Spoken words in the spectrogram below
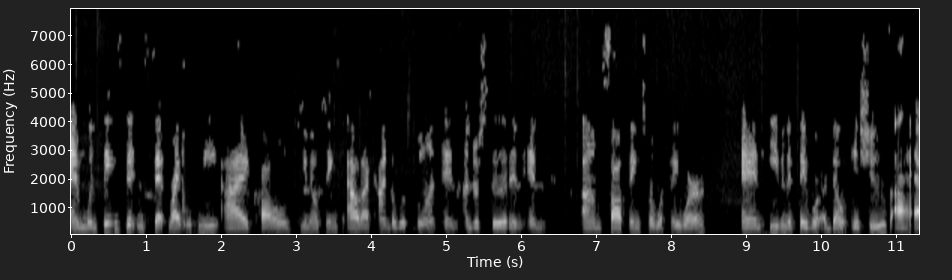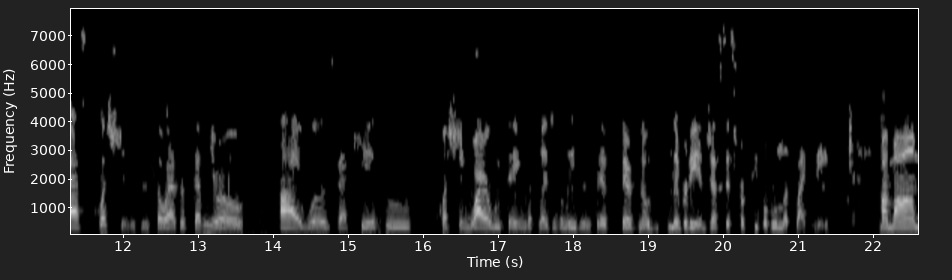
And when things didn't set right with me, I called, you know, things out. I kind of was blunt and understood and, and um, saw things for what they were. And even if they were adult issues, I asked questions. And so as a seven year old, I was that kid who questioned why are we saying the Pledge of Allegiance if there's no liberty and justice for people who look like me. My mom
